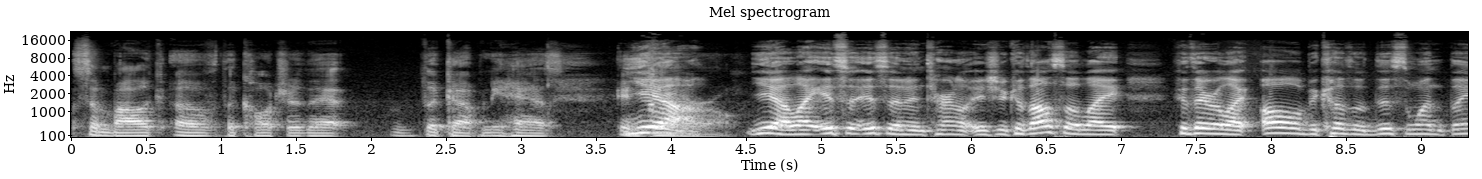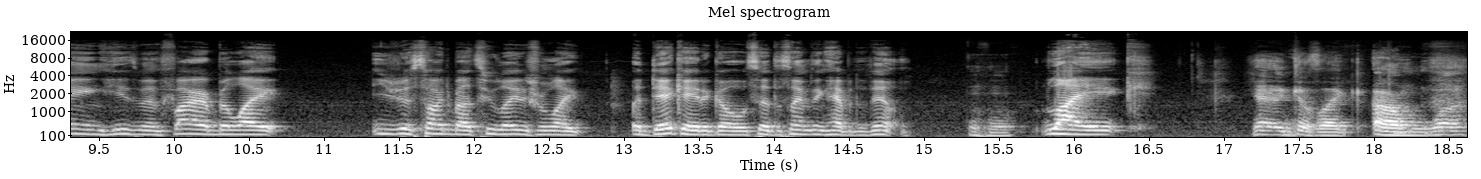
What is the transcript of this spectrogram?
symbolic of the culture that the company has in yeah. general. Yeah, like it's a, it's an internal issue because also like because they were like, oh, because of this one thing, he's been fired. But like, you just talked about two ladies from like a decade ago said the same thing happened to them. hmm Like, Yeah, because like um one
